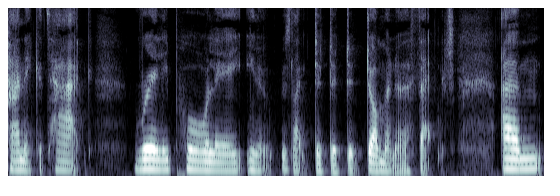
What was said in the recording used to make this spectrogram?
panic attack really poorly. You know, it was like the domino effect. Um,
